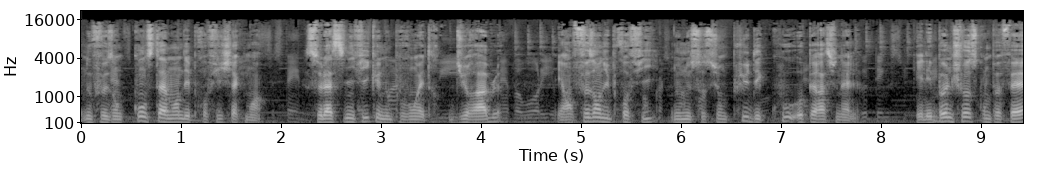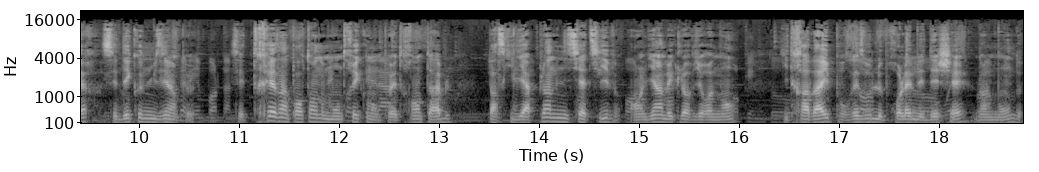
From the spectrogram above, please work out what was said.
nous faisons constamment des profits chaque mois. Cela signifie que nous pouvons être durables et en faisant du profit, nous ne soucions plus des coûts opérationnels. Et les bonnes choses qu'on peut faire, c'est d'économiser un peu. C'est très important de montrer qu'on peut être rentable parce qu'il y a plein d'initiatives en lien avec l'environnement qui travaillent pour résoudre le problème des déchets dans le monde,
